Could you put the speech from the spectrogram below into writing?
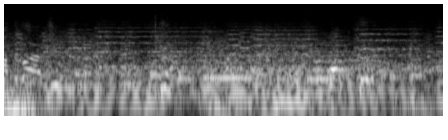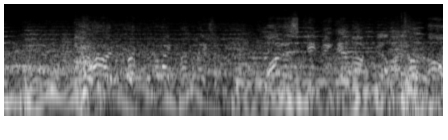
Off the gloves. Hard left and right combination. What is keeping him up, Bill? I don't know.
